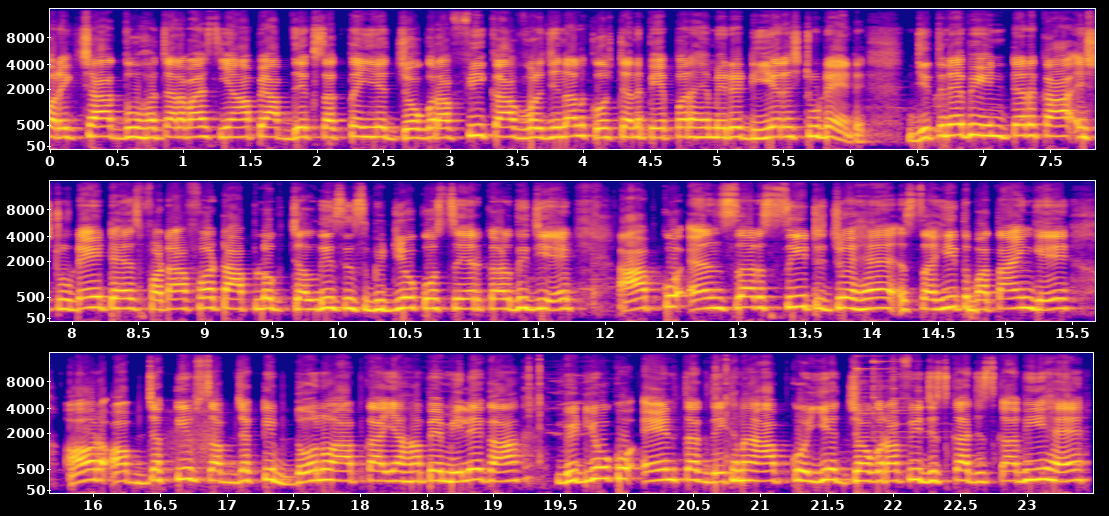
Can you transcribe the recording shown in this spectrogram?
परीक्षा 2022 यहाँ पे आप देख सकते हैं, ये ज्योग्राफी का ओरिजिनल क्वेश्चन पेपर है मेरे डियर स्टूडेंट। जितने भी इंटर का स्टूडेंट है, फटाफट आप लोग जल्दी से इस वीडियो को शेयर कर दीजिए। आपको आंसर सीट जो है, सहित बताएँगे और ऑब्जेक्टिव, सब्जेक्टिव दोनों आपका यहाँ पे मिलेगा। वीडियो को एंड तक देखना, आपको ये ज्योग्राफी जिसका जिसका भी है,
